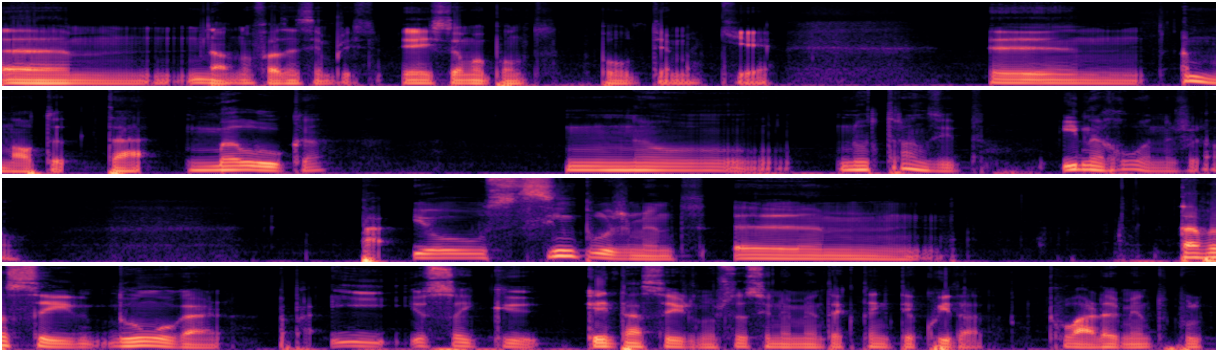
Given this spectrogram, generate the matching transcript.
Um, não, não fazem sempre isso. Este é uma ponte para o tema que é um, a malta está maluca no, no trânsito e na rua no geral. Eu simplesmente estava hum, a sair de um lugar e eu sei que quem está a sair no estacionamento é que tem que ter cuidado, claramente, porque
